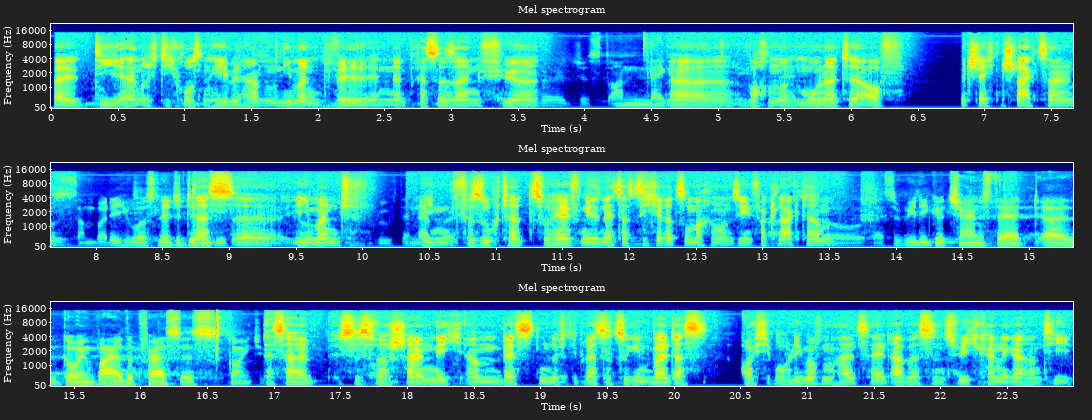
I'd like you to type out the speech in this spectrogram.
weil die einen richtig großen Hebel haben. Niemand will in der Presse sein für äh, Wochen und Monate auf, mit schlechten Schlagzeilen, dass äh, jemand ihnen versucht hat zu helfen, ihr Netz sicherer zu machen und sie ihn verklagt haben. Deshalb ist es wahrscheinlich am besten, durch die Presse zu gehen, weil das euch die Probleme auf dem Hals hält, aber es ist natürlich keine Garantie.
